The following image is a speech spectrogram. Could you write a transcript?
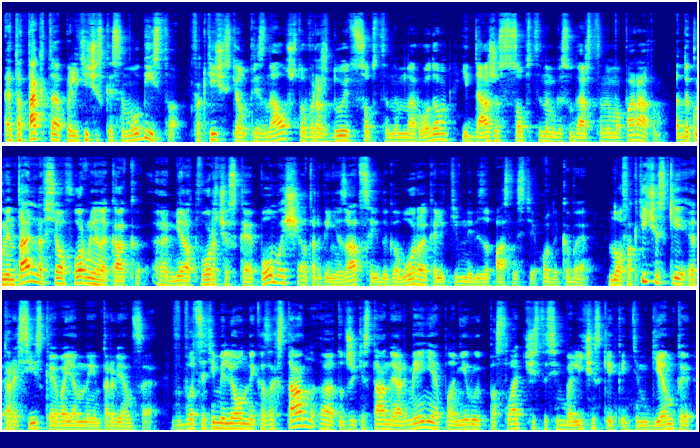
Это так-то политическое самоубийство. Фактически он признал, что враждует с собственным народом и даже с собственным государственным аппаратом. Документально все оформлено как э, миротворческая помощь от Организации договора коллективной безопасности ОДКБ. Но фактически это российская военная интервенция. В 20-миллионный Казахстан, э, Таджикистан и Армения планируют послать чисто символические контингенты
